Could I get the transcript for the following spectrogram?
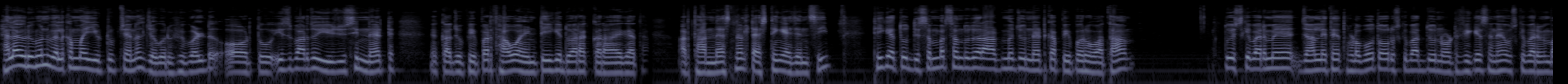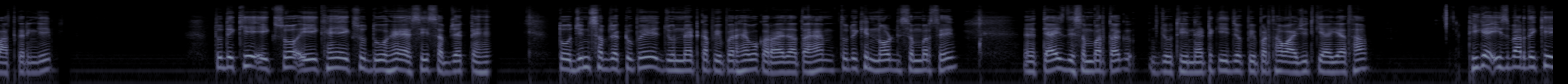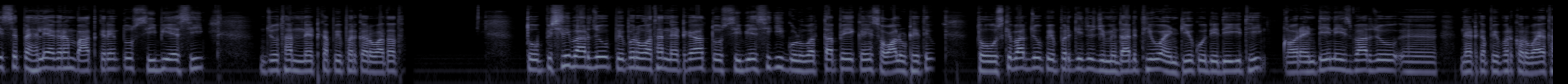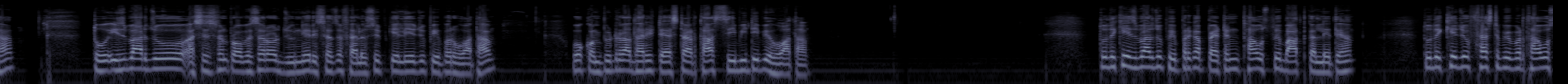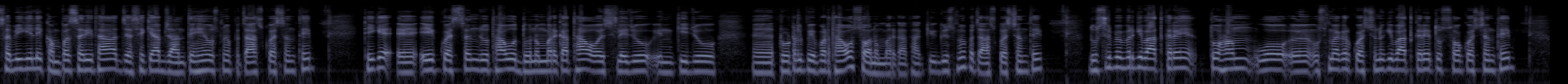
Hello everyone welcome my YouTube channel geography world और तो इस बार जो यूजीसी नेट का जो पेपर था, वो एनटीए के द्वारा कराया गया था, अर्थात नेशनल टेस्टिंग एजेंसी ठीक है तो दिसंबर सन 2008 में जो नेट का पेपर हुआ था तो इसके बारे में जान लेते हैं थोड़ा बहुत, और उसके बाद जो नोटिफिकेशन है, उसके बारे में बात करेंगे। तो देखिए, एक हैं एक हैं, ऐसे सब्जेक्ट हैं। तो जिन सब्जेक्टों पे जो नेट का पेपर है वो कराया जाता है तो देखिए नौ दिसंबर से तेईस दिसंबर तक जो थी नेट की जो पेपर था वो आयोजित किया गया था। ठीक है, इस बार देखिए इससे पहले अगर हम बात करें तो सीबीएसई जो था नेट का पेपर करवाता था। तो पिछली बार जो पेपर हुआ था नेट का तो सीबीएसई की गुणवत्ता पे कई सवाल उठे थे। तो उसके बाद जो पेपर की जो ज़िम्मेदारी थी वो एनटीए को दे दी गई थी और एनटीए ने इस बार जो नेट का पेपर करवाया था। तो इस बार जो असिस्टेंट प्रोफेसर और जूनियर रिसर्च फेलोशिप के लिए जो पेपर हुआ था, वो कंप्यूटर आधारित टेस्ट अर्थात सीबीटी पे हुआ था। तो देखिए, इस बार जो पेपर का पैटर्न था, उस पर बात कर लेते हैं। तो देखिए, जो फ़र्स्ट पेपर था, वो सभी के लिए कंपलसरी था। जैसे कि आप जानते हैं, उसमें पचास क्वेश्चन थे। ठीक है? एक क्वेश्चन जो था, वो दो नंबर का था और इसलिए जो इनकी जो टोटल पेपर था, वो सौ नंबर का था, क्योंकि उसमें पचास क्वेश्चन थे। दूसरे पेपर की बात करें तो हम वो उसमें अगर क्वेश्चनों की बात करें तो सौ क्वेश्चन थे।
